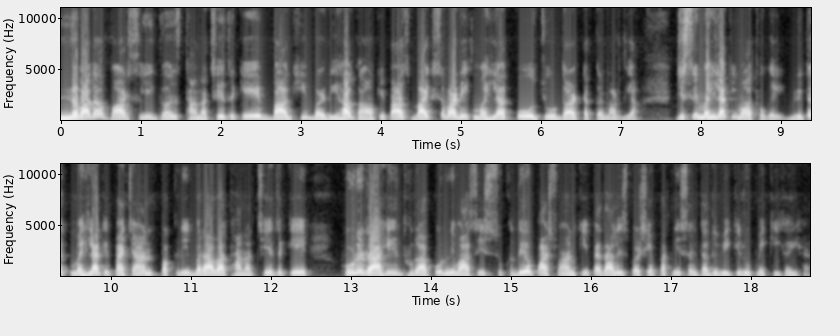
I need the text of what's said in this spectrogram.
नवादा वारसलीगंज थाना क्षेत्र के बाघी बरडीहा गाँव के पास बाइक सवार ने एक महिला को जोरदार टक्कर मार दिया, जिससे महिला की मौत हो गई। मृतक महिला की पहचान पकड़ी बरावा थाना क्षेत्र के हुड़राही धुरापुर निवासी सुखदेव पासवान की 45 वर्षीय पत्नी सविता देवी के रूप में की गई है।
